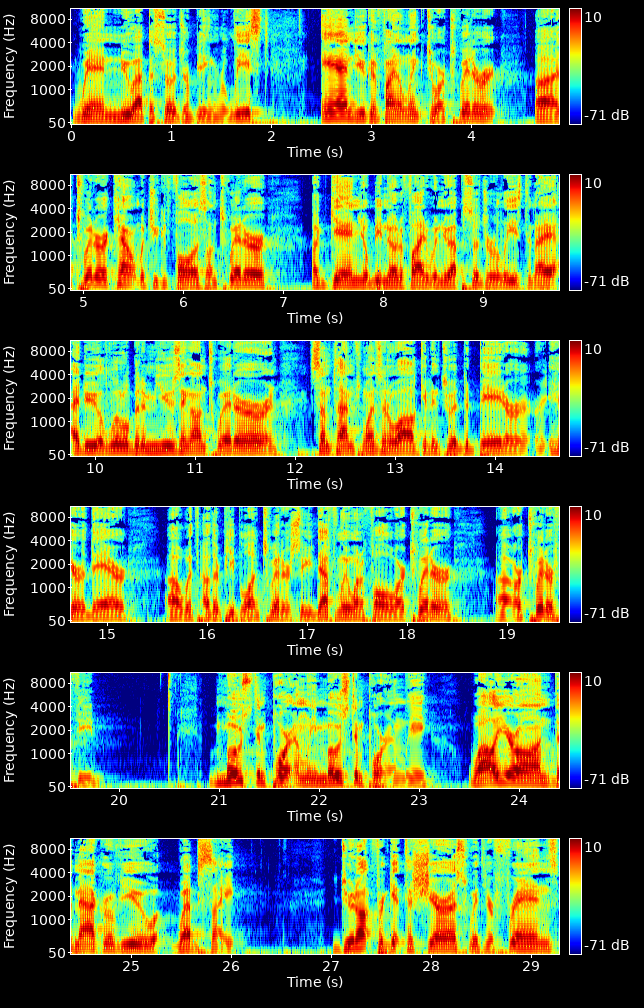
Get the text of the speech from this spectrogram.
when new episodes are being released. And you can find a link to our Twitter uh, Twitter account, which you can follow us on Twitter. Again, you'll be notified when new episodes are released. And I, I do a little bit of musing on Twitter, and sometimes once in a while get into a debate or, or here or there uh, with other people on Twitter. So you definitely want to follow our Twitter, uh, our Twitter feed. Most importantly, most importantly, while you're on the MacroView website, do not forget to share us with your friends,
